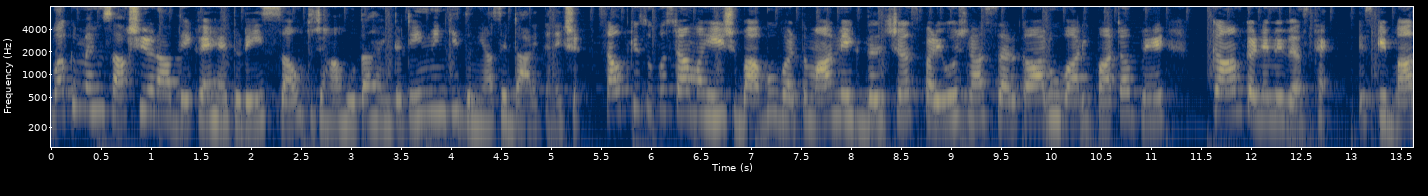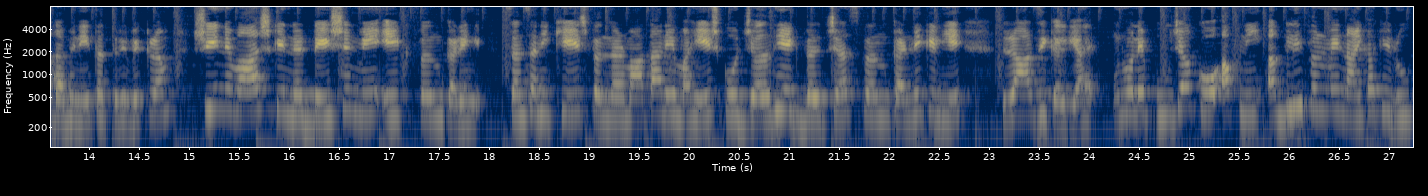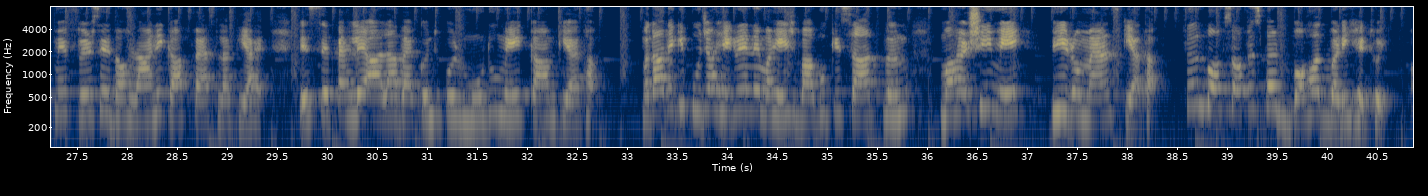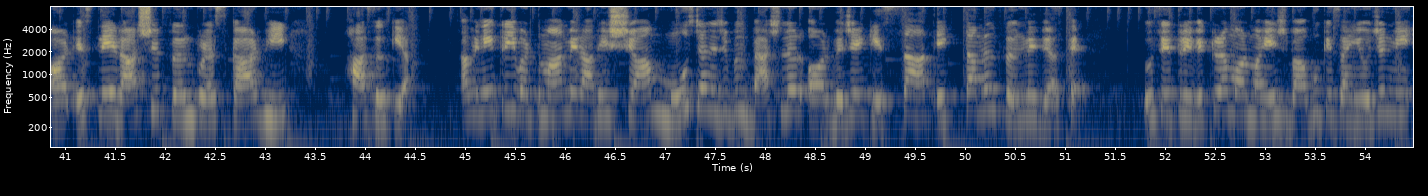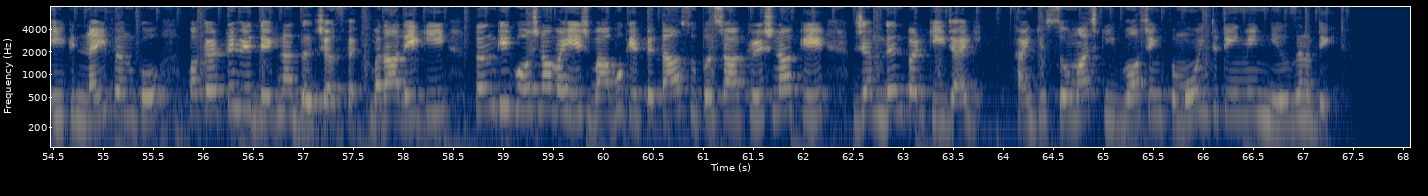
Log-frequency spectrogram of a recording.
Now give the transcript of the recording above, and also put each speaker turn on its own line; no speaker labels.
Welcome मैं हूँ साक्षी और आप देख रहे हैं टुडे साउथ जहाँ होता है एंटरटेनमेंट की दुनिया से डायरेक्ट कनेक्शन साउथ के सुपरस्टार महेश बाबू वर्तमान में एक दिलचस्प परियोजना सरकारू वारी पाटा में काम करने में व्यस्त हैं। इसके बाद अभिनेता त्रिविक्रम श्रीनिवास के निर्देशन में एक फ़िल्म करेंगे सनसनीखेज फ़िल्म निर्माता ने महेश को जल्द ही एक दिलचस्प फ़िल्म करने के लिए राज़ी कर लिया है। उन्होंने पूजा को अपनी अगली फ़िल्म में नायिका के रूप में फिर से दोहराने का फैसला किया है। इससे पहले आला बैकुंठपुर मूडू में काम किया था। बता दें कि पूजा हेगड़े ने महेश बाबू के साथ फ़िल्म महर्षि में भी रोमांस किया था। फ़िल्म बॉक्स ऑफ़िस पर बहुत बड़ी हिट हुई और इसने राष्ट्रीय फ़िल्म पुरस्कार भी हासिल किया। अभिनेत्री वर्तमान में Radhe Shyam, most eligible bachelor और विजय के साथ एक तमिल फ़िल्म में व्यस्त है। उसे त्रिविक्रम और महेश बाबू के संयोजन में एक नई फ़िल्म को पकड़ते हुए देखना दिलचस्प है। बता दें कि फ़िल्म की घोषणा महेश बाबू के पिता सुपरस्टार कृष्णा के जन्मदिन पर की जाएगी। थैंक यू सो मच की watching for more entertainment news and update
